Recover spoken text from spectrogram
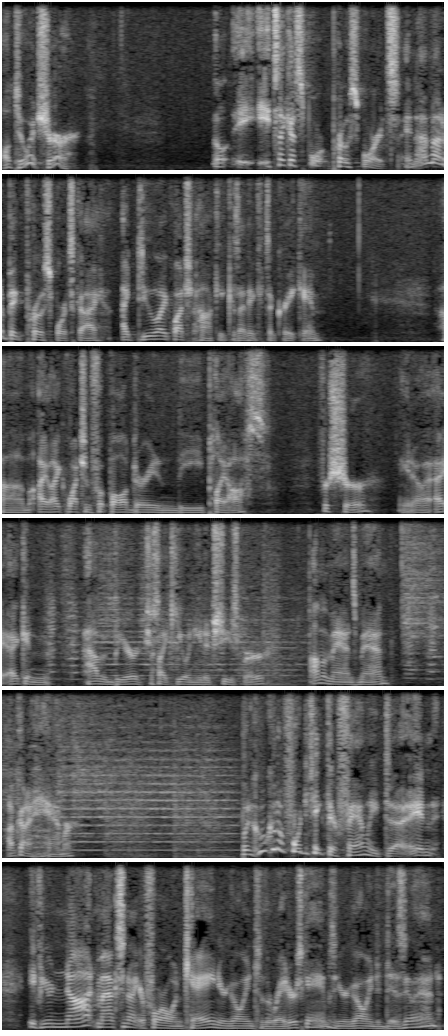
I'll do it, sure. Well, it's like a sport, pro sports. And I'm not a big pro sports guy. I do like watching hockey because I think it's a great game. Um, I like watching football during the playoffs, for sure. You know, I, I can have a beer just like you and eat a cheeseburger. I'm a man's man. I've got a hammer. But who can afford to take their family to? And if you're not maxing out your 401k and you're going to the Raiders games and you're going to Disneyland,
